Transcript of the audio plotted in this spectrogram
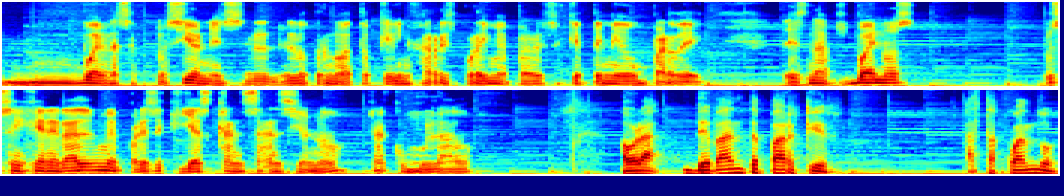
buenas actuaciones, el, otro novato Kevin Harris por ahí me parece que ha tenido un par de, snaps buenos, pues en general me parece que ya es cansancio, ¿no? Acumulado. Ahora, Devante Parker, ¿hasta cuándo?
